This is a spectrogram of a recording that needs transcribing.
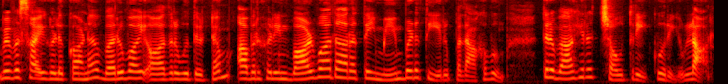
விவசாயிகளுக்கான வருவாய் ஆதரவு திட்டம் அவர்களின் வாழ்வாதாரத்தை மேம்படுத்தி இருப்பதாகவும் திரு. பாகிரத் சௌத்ரி கூறியுள்ளார்.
